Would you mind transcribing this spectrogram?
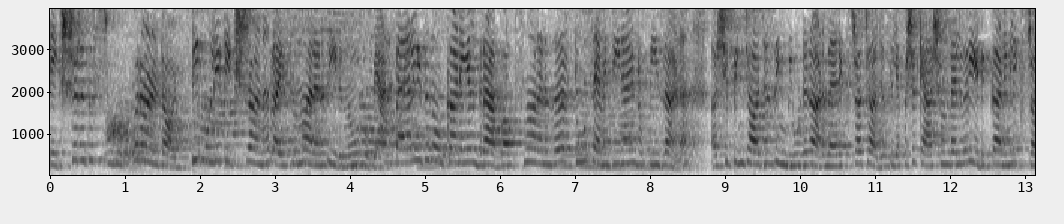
ടെക്സ്ചർ ഇത് സൂപ്പർ ആണ് കേട്ടോ അടിപൊളി ടെക്സ്ചർ ആണ്. പ്രൈസ് എന്ന് പറയുന്നത് ഇരുന്നൂറ് രൂപയാണ്. വേറെ ഇത് നോക്കുകയാണെങ്കിൽ ഗ്രാബ് ബോക്സ് എന്ന് പറയുന്നത് ടു സെവന്റി നയൻ റുപ്പീസ് ആണ് ഷിപ്പിംഗ് ചാർജസ് ഇൻക്ലൂഡഡ് ആണ്. വേറെ എക്സ്ട്രാ ചാർജസ് ഇല്ല. പക്ഷെ ക്യാഷ് ഓൺ ഡെലിവറി എടുക്കുകയാണെങ്കിൽ എക്സ്ട്രാ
